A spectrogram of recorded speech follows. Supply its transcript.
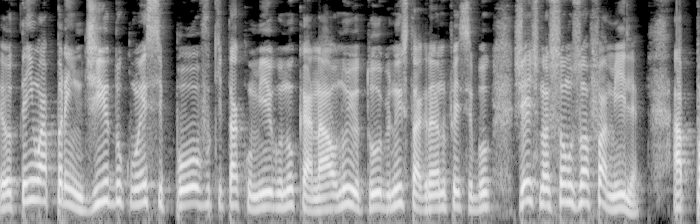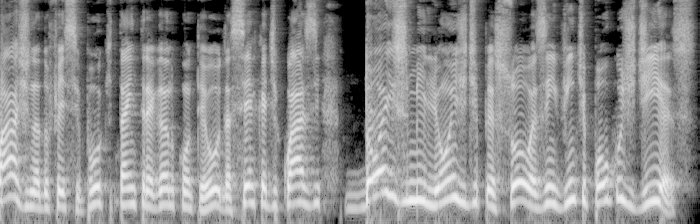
eu tenho aprendido com esse povo que está comigo no canal, no YouTube, no Instagram, no Facebook. Gente, nós somos uma família. A página do Facebook está entregando conteúdo a cerca de quase 2 milhões de pessoas em 20 e poucos dias.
